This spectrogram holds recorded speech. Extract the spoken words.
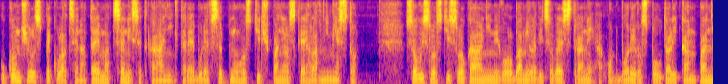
ukončil spekulace na téma ceny setkání, které bude v srpnu hostit španělské hlavní město. V souvislosti s lokálními volbami levicové strany a odbory rozpoutali kampaň,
